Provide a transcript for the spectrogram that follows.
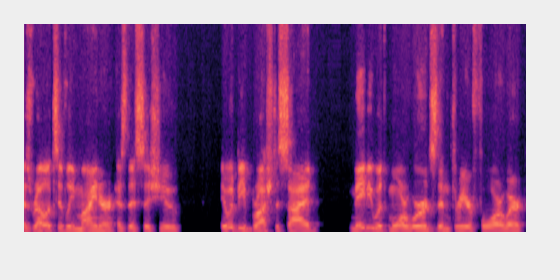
as relatively minor as this issue, it would be brushed aside, maybe with more words than three or four, where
